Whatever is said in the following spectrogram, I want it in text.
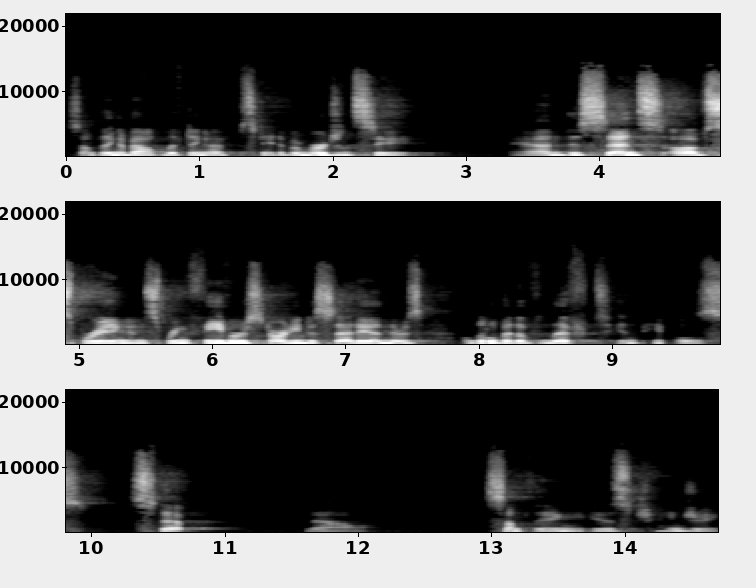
Something about lifting a state of emergency and this sense of spring and spring fever starting to set in. There's a little bit of lift in people's step now. Something is changing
